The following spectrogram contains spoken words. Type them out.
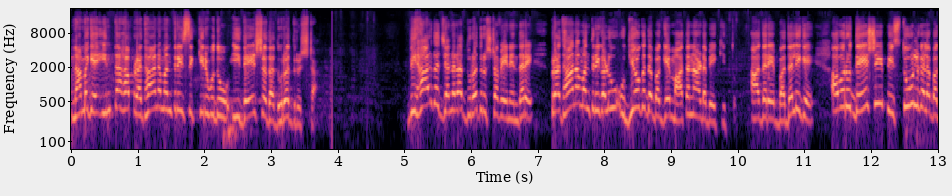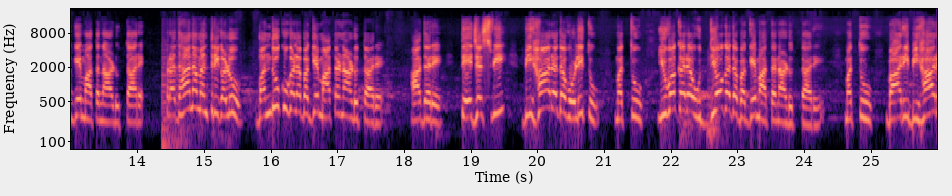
ನಮಗೆ ಇಂತಹ ಪ್ರಧಾನಮಂತ್ರಿ ಸಿಕ್ಕಿರುವುದು ಈ ದೇಶದ ದುರದೃಷ್ಟ. ಬಿಹಾರದ ಜನರ ದುರದೃಷ್ಟವೇನೆಂದರೆ ಪ್ರಧಾನಮಂತ್ರಿಗಳು ಉದ್ಯೋಗದ ಬಗ್ಗೆ ಮಾತನಾಡಬೇಕಿತ್ತು. ಆದರೆ ಬದಲಿಗೆ ಅವರು ದೇಶಿ ಪಿಸ್ತೂಲ್ಗಳ ಬಗ್ಗೆ ಮಾತನಾಡುತ್ತಾರೆ. ಪ್ರಧಾನಮಂತ್ರಿಗಳು ಬಂದೂಕುಗಳ ಬಗ್ಗೆ ಮಾತನಾಡುತ್ತಾರೆ. ಆದರೆ ತೇಜಸ್ವಿ ಬಿಹಾರದ ಒಳಿತು ಮತ್ತು ಯುವಕರ ಉದ್ಯೋಗದ ಬಗ್ಗೆ ಮಾತನಾಡುತ್ತಾರೆ. ಮತ್ತು ಬಾರಿ ಬಿಹಾರ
